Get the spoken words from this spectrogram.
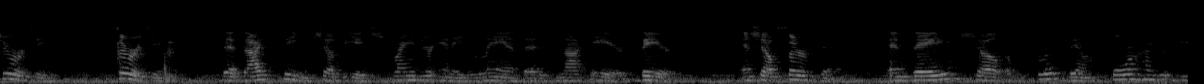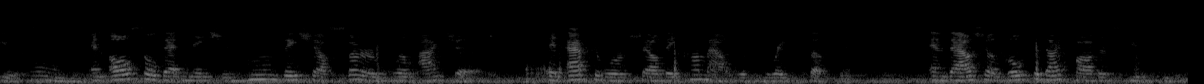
surety, surety, that thy seed shall be a stranger in a land that is not heir, theirs, and shall serve them. And they shall afflict them four hundred years. and also that nation whom they shall serve will I judge. And afterward shall they come out with great substance. And thou shalt go to thy fathers in peace.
